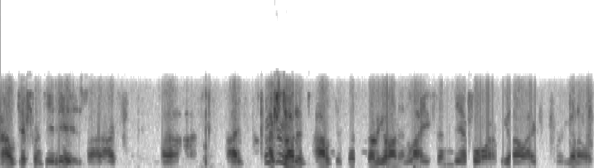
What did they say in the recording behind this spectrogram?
how different it is. I, I've uh, I've mm-hmm. I've started out early on in life, and therefore you know I you know it's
